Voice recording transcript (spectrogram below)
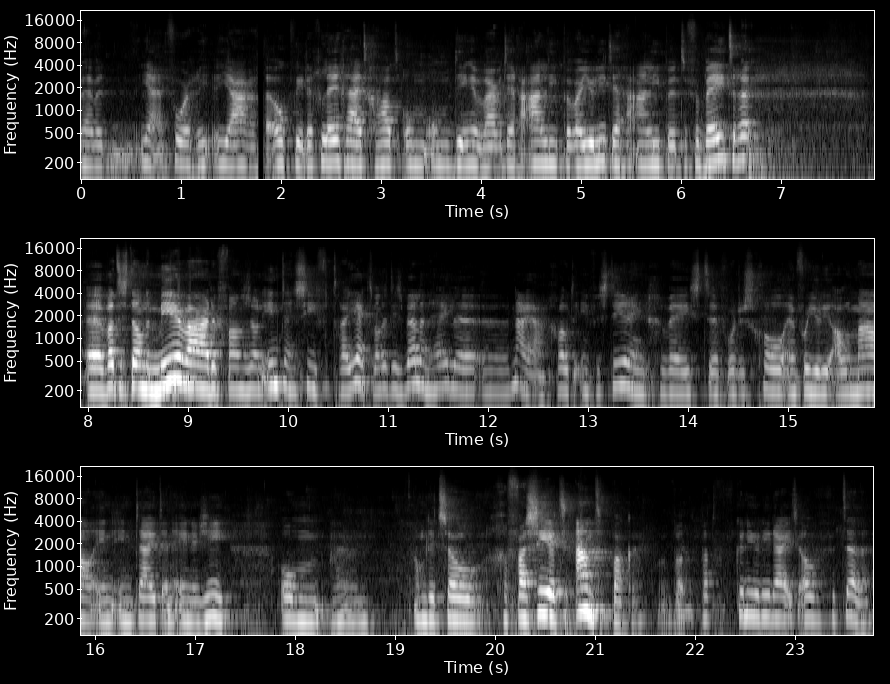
We hebben ja, vorige jaren ook weer de gelegenheid gehad om, om dingen waar we tegenaan liepen, waar jullie tegenaan liepen, te verbeteren. Uh, wat is dan de meerwaarde van zo'n intensief traject? Want het is wel een hele uh, nou ja, grote investering geweest uh, voor de school en voor jullie allemaal in, in tijd en energie om, om dit zo gefaseerd aan te pakken. Wat, wat kunnen jullie daar iets over vertellen?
